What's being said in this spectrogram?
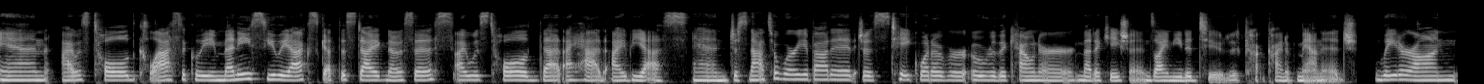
And I was told classically, many celiacs get this diagnosis. I was told that I had IBS and just not to worry about it, just take whatever over the counter medications I needed to to kind of manage later on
